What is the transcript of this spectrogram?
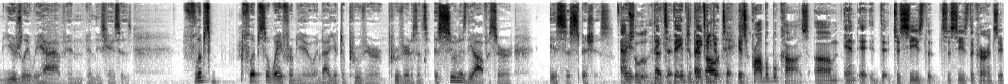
usually we have in, in these cases flips flips away from you, and now you have to prove your prove your innocence as soon as the officer is suspicious. They, Absolutely, that's they, it. They, it that's all do, it takes. It's probable cause, um, and it, to seize the to seize the currency.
